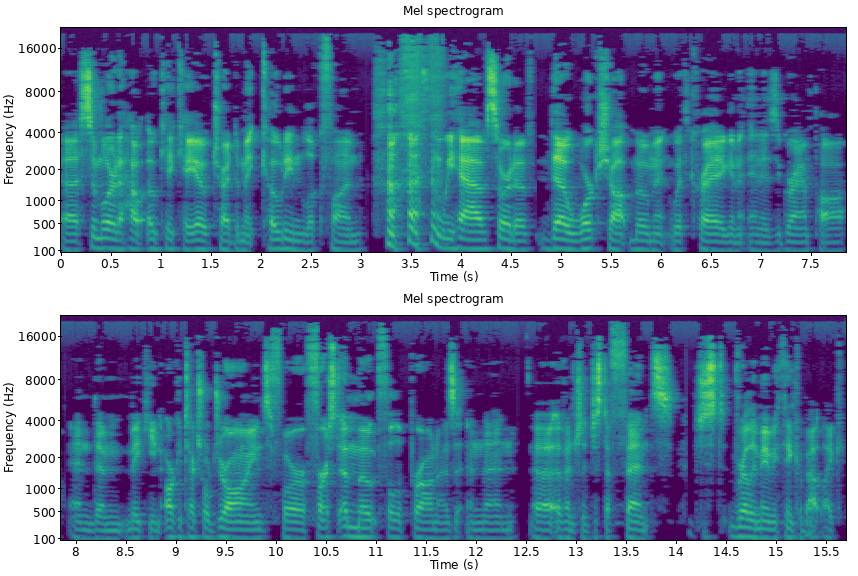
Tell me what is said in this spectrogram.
uh, similar to how OKKO tried to make coding look fun. we have sort of the workshop moment with Craig and, and, his grandpa, and them making architectural drawings for first a moat full of piranhas, and then uh, eventually just a fence. Just really made me think about like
